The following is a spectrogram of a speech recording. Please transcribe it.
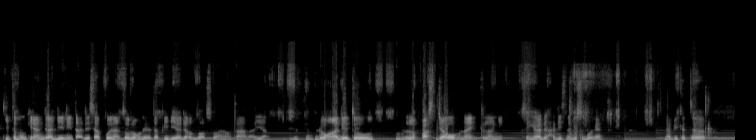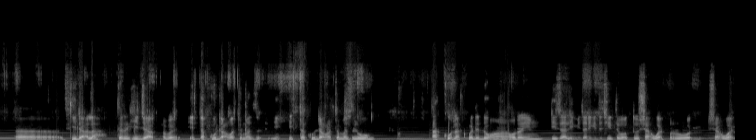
kita mungkin anggap dia ni tak ada siapa nak tolong dia tapi dia ada Allah Subhanahu Wa Taala yang Betul. doa dia tu lepas jauh naik ke langit. Sehingga ada hadis Nabi sebut kan. Nabi kata uh, tidaklah terhijab apa ittaqu da'watu ittaqu da'watu mazlum. Takutlah kepada doa orang yang dizalimi. Tadi kita cerita waktu syahwat perut syahwat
